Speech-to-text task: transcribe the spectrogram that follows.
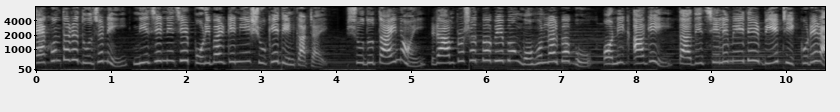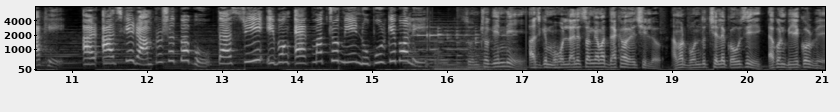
এখন তারা দুজনেই নিজের নিজের পরিবারকে নিয়ে সুখে দিন কাটায়। শুধু তাই নয় রামপ্রসাদ বাবু এবং মোহনলাল বাবু অনেক আগেই তাদের ছেলে মেয়েদের বিয়ে ঠিক করে রাখে। আর আজকে রামপ্রসাদ বাবু তার স্ত্রী এবং একমাত্র মেয়ে নুপুরকে বলে। শুনছো গিন্নি? আজকে মোহনলালের সঙ্গে আমার দেখা হয়েছিল। আমার বন্ধুর ছেলে কৌশিক এখন বিয়ে করবে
